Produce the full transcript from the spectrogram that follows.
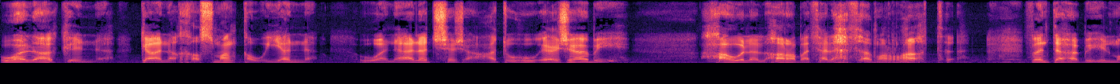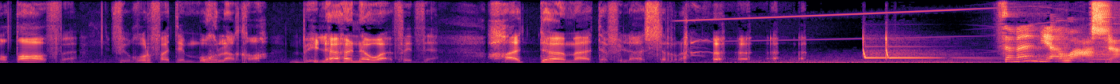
ولكن كان خصما قويا ونالت شجاعته إعجابي حاول الهرب ثلاث مرات. فانتهى به المطاف في غرفة مغلقة بلا نوافذ حتى مات في الأسر. 810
